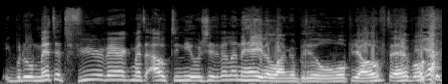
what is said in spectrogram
ik bedoel, met het vuurwerk, met oud en nieuw, zit wel een hele lange bril om op je hoofd te hebben. Ja,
